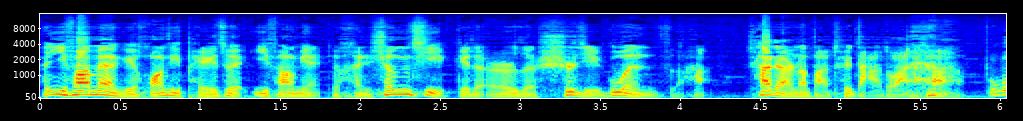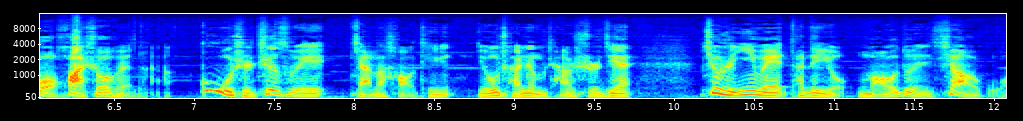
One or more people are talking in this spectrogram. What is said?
他一方面给皇帝赔罪，一方面就很生气，给他儿子十几棍子，哈，差点呢把腿打断哈。不过话说回来啊，故事之所以讲得好听，流传这么长时间，就是因为它得有矛盾效果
